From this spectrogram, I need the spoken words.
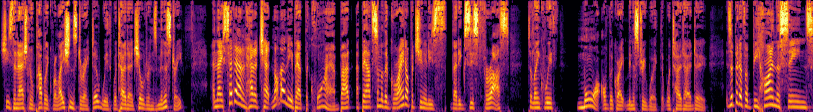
She's the National Public Relations Director with Watoto Children's Ministry. And they sat down and had a chat not only about the choir, but about some of the great opportunities that exist for us to link with more of the great ministry work that Watoto do. It's a bit of a behind the scenes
